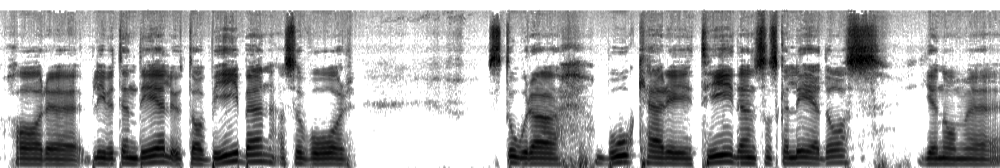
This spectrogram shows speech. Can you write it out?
har eh, blivit en del utav Bibeln, alltså vår stora bok här i tiden som ska leda oss genom, eh,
